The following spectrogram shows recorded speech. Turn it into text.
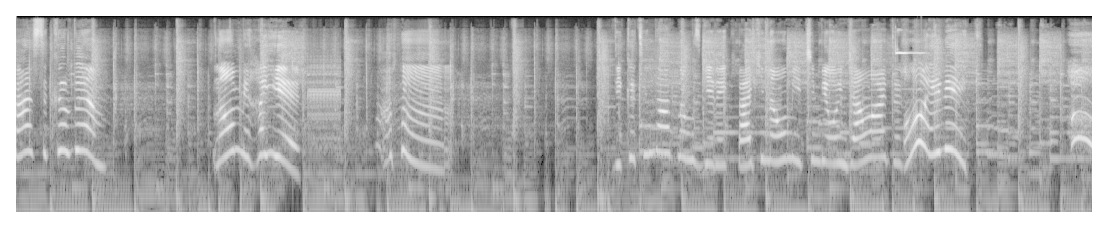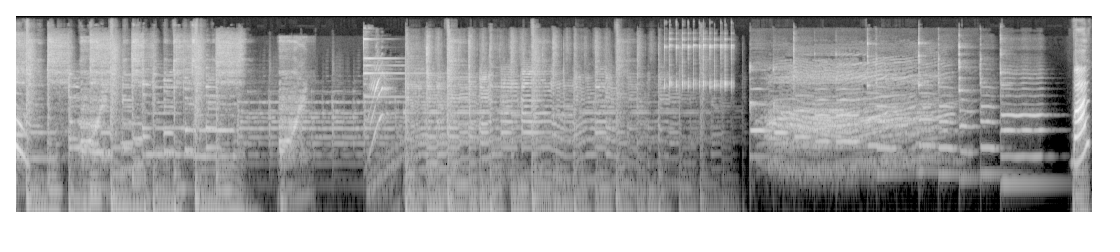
Ben sıkıldım. Dikkatini dağıtmamız gerek. Belki Naomi için bir oyuncağın vardır. Aa evet. Bak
